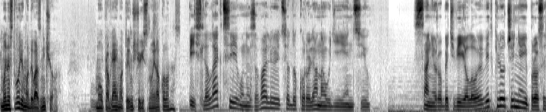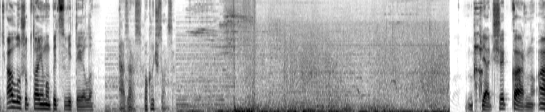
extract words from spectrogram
Ми не створюємо дива з нічого. Ми управляємо тим, що існує навколо нас. Після лекції вони завалюються до короля на аудієнцію. Саня робить віялове відключення і просить Аллу, щоб та йому підсвітила. А зараз поклич сонце. Блять, шикарно. А...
